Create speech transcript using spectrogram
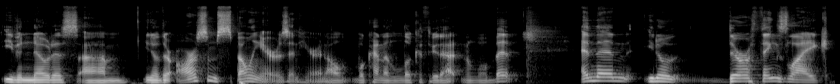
even notice, um, you know, there are some spelling errors in here, and I'll we'll kind of look through that in a little bit. And then, you know, there are things like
